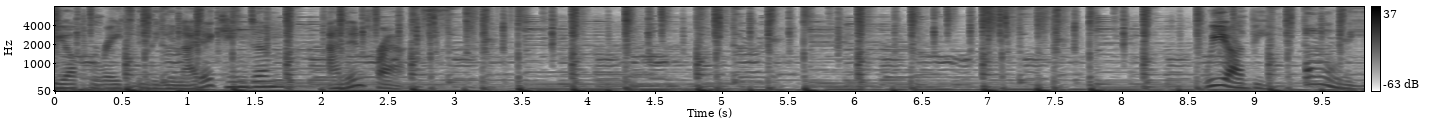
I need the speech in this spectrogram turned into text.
We operate in the United Kingdom and in France. We are the only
